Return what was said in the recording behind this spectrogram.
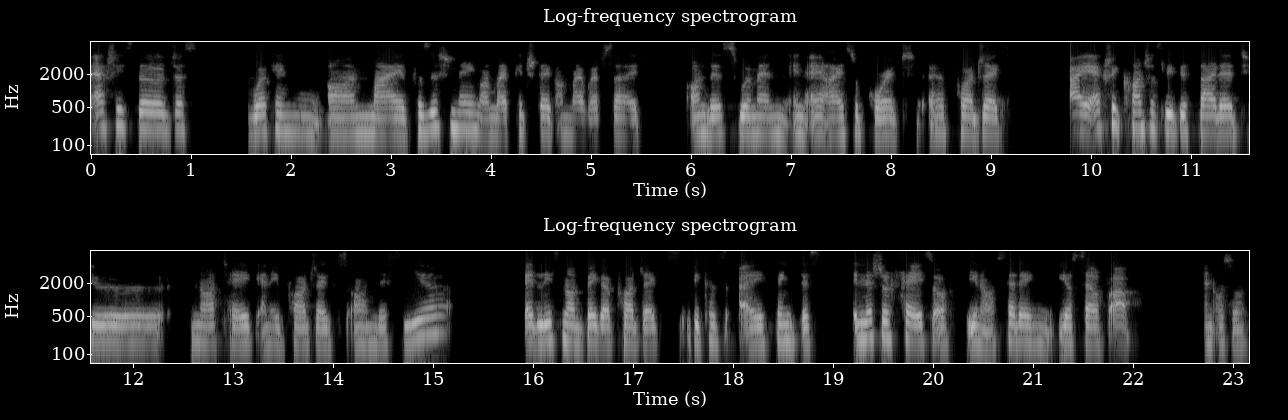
actually still just working on my positioning, on my pitch deck, on my website, on this Women in AI support uh, project. I actually consciously decided to not take any projects on this year, at least not bigger projects, because I think this initial phase of, you know, setting yourself up and also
